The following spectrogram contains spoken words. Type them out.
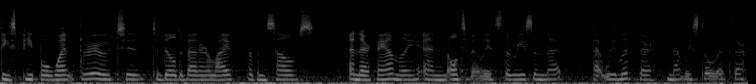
these people went through to, to build a better life for themselves and their family. And ultimately, it's the reason that, that we live there and that we still live there.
